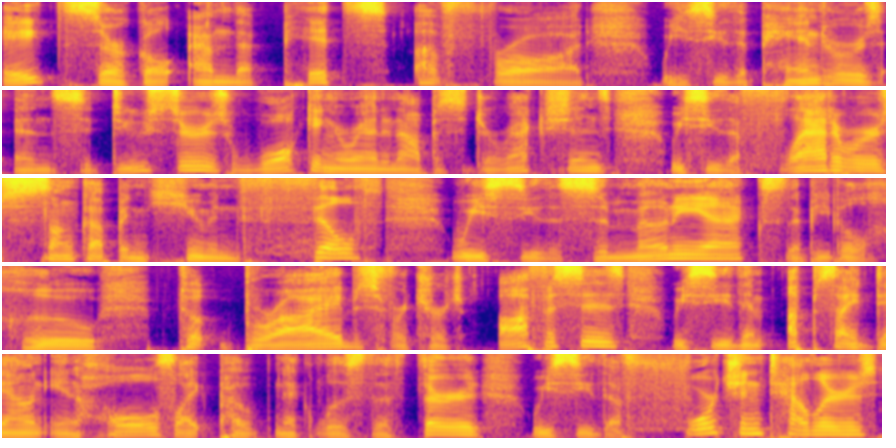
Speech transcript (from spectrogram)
eighth circle and the pits of fraud. We see the panderers and seducers walking around in opposite directions. We see the flatterers sunk up in human filth. We see the simoniacs, the people who took bribes for church offices. We see them upside down in holes like Pope Nicholas III. We see the fortune tellers.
